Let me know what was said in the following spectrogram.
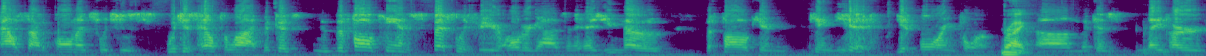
outside opponents, which is which has helped a lot because the fall can, especially for your older guys, and as you know, the fall can can get get boring for them. Right. Um, because they've heard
